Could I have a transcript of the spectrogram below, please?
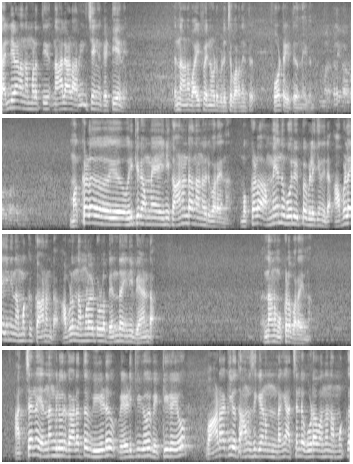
കല്യാണം നമ്മളെത്തി നാലാൾ അറിയിച്ചങ്ങ് കെട്ടിയേനെ എന്നാണ് വൈഫ് എന്നോട് വിളിച്ച് പറഞ്ഞിട്ട് ഫോട്ടോ ഇട്ട് തന്നേക്കുന്നത്. മക്കൾ ഒരിക്കലും അമ്മയെ ഇനി കാണണ്ട എന്നാണ് അവർ പറയുന്നത്. മക്കൾ അമ്മയെന്ന് പോലും ഇപ്പം വിളിക്കുന്നില്ല. അവളെ ഇനി നമുക്ക് കാണണ്ട. അവളും നമ്മളായിട്ടുള്ള ബന്ധം ഇനി വേണ്ട എന്നാണ് മക്കൾ പറയുന്നത്. അച്ഛന് എന്നെങ്കിലും ഒരു കാലത്ത് വീട് മേടിക്കുകയോ വെക്കുകയോ വാടാക്കിയോ താമസിക്കണം എന്നുണ്ടെങ്കിൽ അച്ഛന്റെ കൂടെ വന്ന് നമുക്ക്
